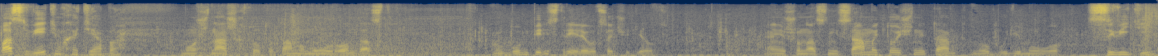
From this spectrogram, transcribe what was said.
Посветим хотя бы. Может наш кто-то там ему урон даст. Мы будем перестреливаться, что делать. Конечно, у нас не самый точный танк, но будем его светить.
